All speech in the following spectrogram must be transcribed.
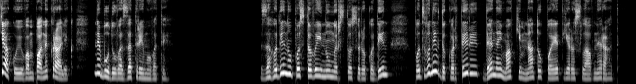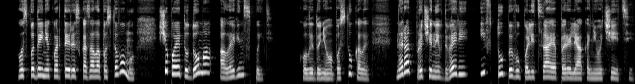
Дякую вам, пане кралік, не буду вас затримувати. За годину постовий номер 141 подзвонив до квартири, де наймав кімнату поет Ярослав Нерад. Господиня квартири сказала постовому, що поет удома, але він спить. Коли до нього постукали, Нерад причинив двері і втупив у поліцая перелякані очиці.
